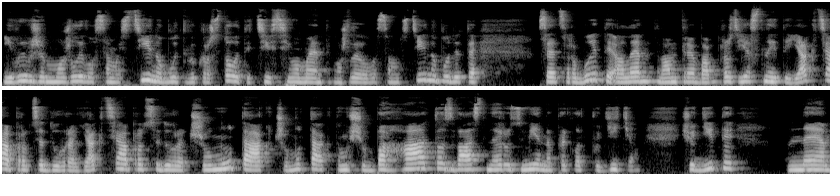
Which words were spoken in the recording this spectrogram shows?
і ви вже, можливо, самостійно будете використовувати ці всі моменти. Можливо, ви самостійно будете все це робити, але вам треба роз'яснити, як ця процедура, як ця процедура, чому так, чому так, тому що багато з вас не розуміє, наприклад, по дітям, що діти не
